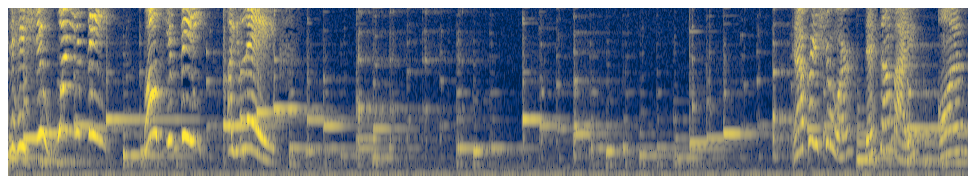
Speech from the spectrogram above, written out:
Did he shoot one of your feet, both your feet, or your legs? And I'm pretty sure there's somebody on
